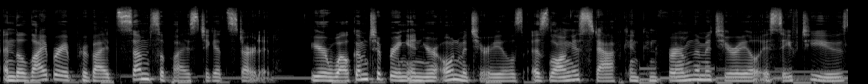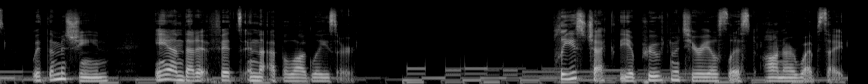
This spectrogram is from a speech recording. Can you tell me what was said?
and the library provides some supplies to get started. You're welcome to bring in your own materials as long as staff can confirm the material is safe to use with the machine and that it fits in the Epilog laser. Please check the approved materials list on our website.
